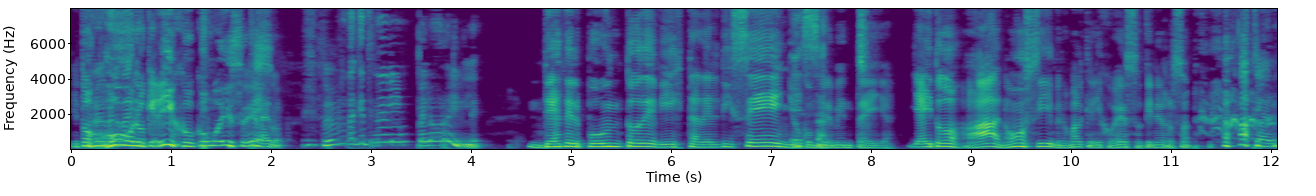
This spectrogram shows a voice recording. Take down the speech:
Y verdad oh, que- lo que dijo, ¿cómo dice Claro. eso? Pero es verdad que tiene el pelo horrible. Desde el punto de vista del diseño, Exacto. complementa ella. Y ahí todos, ah, no, sí, menos mal que dijo eso, tiene razón. Claro.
